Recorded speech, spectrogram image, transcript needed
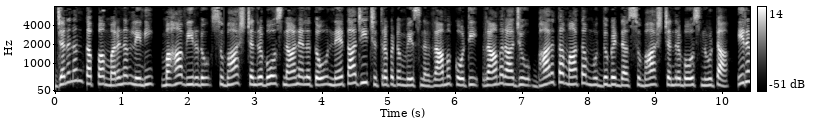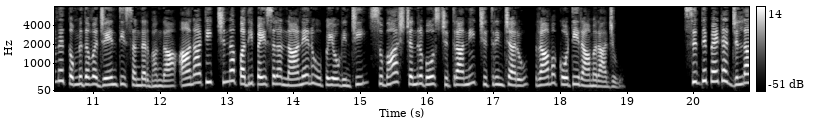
జననం తప్ప మరణం లేని మహావీరుడు సుభాష్ చంద్రబోస్ నాణేలతో నేతాజీ చిత్రపటం వేసిన రామకోటి రామరాజు భారత మాత ముద్దుబిడ్డ సుభాష్ చంద్రబోస్ నూట ఇరవై తొమ్మిదవ జయంతి సందర్భంగా ఆనాటి చిన్న పది పైసల నాణేలు ఉపయోగించి సుభాష్ చంద్రబోస్ చిత్రాన్ని చిత్రించారు రామకోటి రామరాజు. సిద్దిపేట జిల్లా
